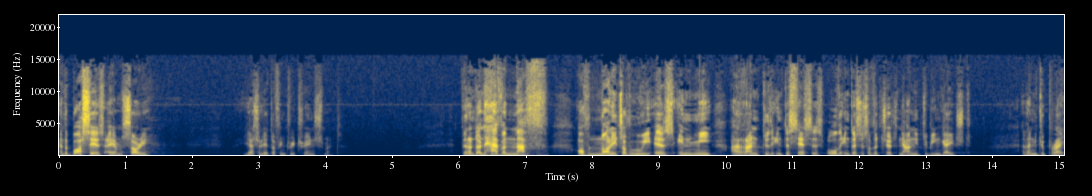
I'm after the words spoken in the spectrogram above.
and the boss says, Hey, I'm sorry, he has a letter of retrenchment. Then I don't have enough of knowledge of who he is in me. I run to the intercessors. All the intercessors of the church now need to be engaged. And I need to pray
